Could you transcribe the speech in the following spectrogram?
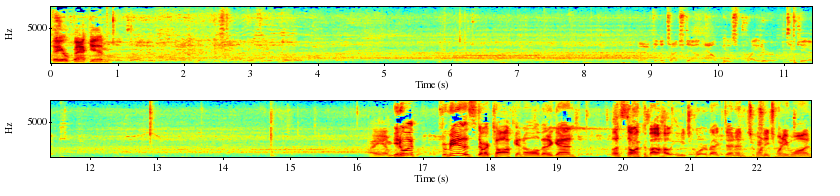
They are back in. And the lead is down to a field goal. After the touchdown, out is Prater to kick. I am. You know what? For me to start talking a little bit again, let's talk about how each quarterback did in 2021.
